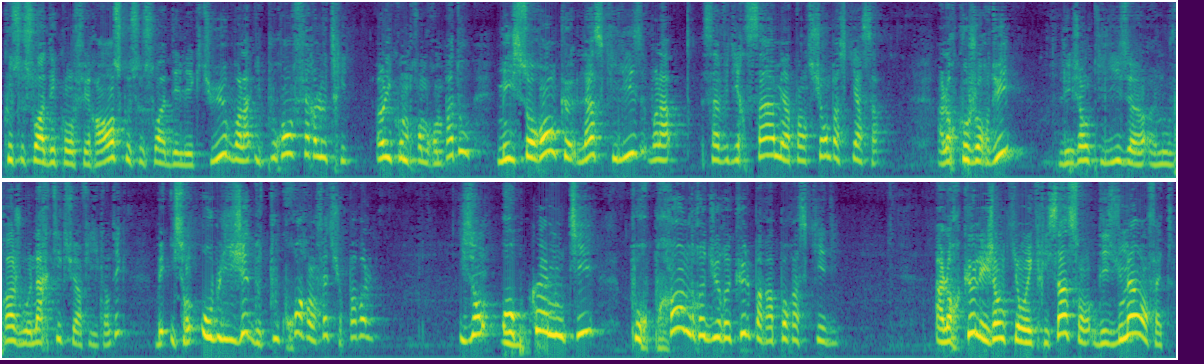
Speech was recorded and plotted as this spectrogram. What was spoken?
que ce soit à des conférences, que ce soit à des lectures, voilà, ils pourront faire le tri. Alors, ils comprendront pas tout, mais ils sauront que là, ce qu'ils lisent, voilà, ça veut dire ça, mais attention parce qu'il y a ça. Alors qu'aujourd'hui, les gens qui lisent un, un, ouvrage ou un article sur la physique quantique, mais ils sont obligés de tout croire en fait sur parole. Ils n'ont aucun outil pour prendre du recul par rapport à ce qui est dit. Alors que les gens qui ont écrit ça sont des humains en fait.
